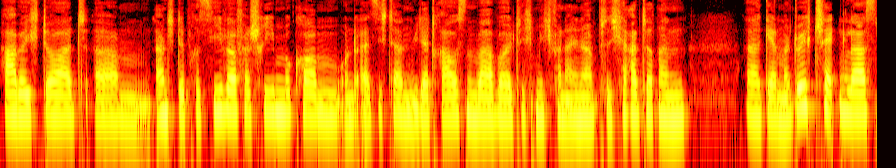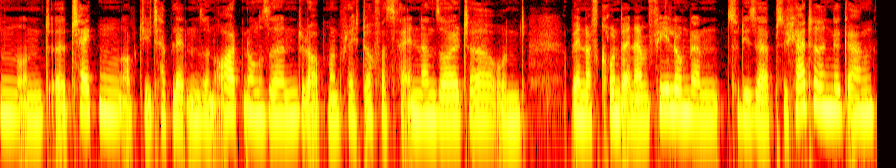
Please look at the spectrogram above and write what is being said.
habe ich dort ähm, Antidepressiva verschrieben bekommen und als ich dann wieder draußen war, wollte ich mich von einer Psychiaterin äh, gerne mal durchchecken lassen und äh, checken, ob die Tabletten so in Ordnung sind oder ob man vielleicht doch was verändern sollte. Und bin aufgrund einer Empfehlung dann zu dieser Psychiaterin gegangen,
